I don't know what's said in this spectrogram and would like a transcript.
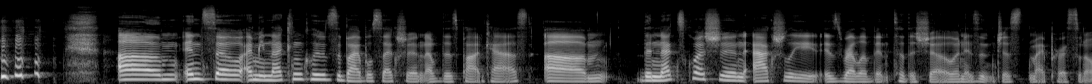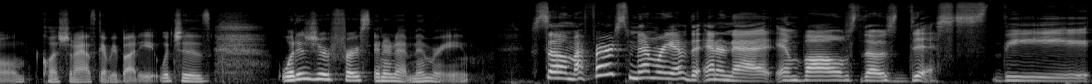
Um, and so, I mean, that concludes the Bible section of this podcast. Um, the next question actually is relevant to the show and isn't just my personal question I ask everybody, which is what is your first internet memory? So, my first memory of the internet involves those discs, the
